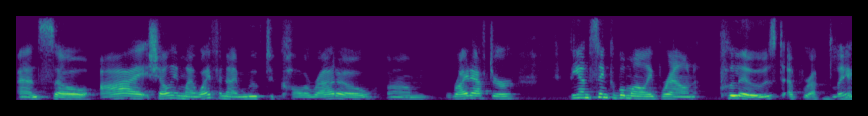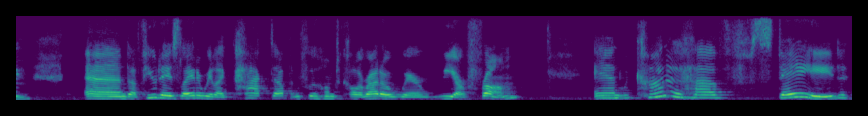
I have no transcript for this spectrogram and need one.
And so i shelly my wife and i moved to colorado um, right after the unsinkable molly brown closed abruptly. Mm-hmm. and a few days later we like packed up and flew home to colorado where we are from. And we kind of have stayed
